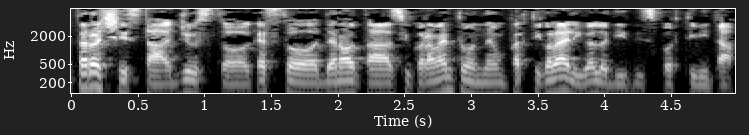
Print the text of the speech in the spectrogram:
però ci sta, giusto? Questo denota sicuramente un, un particolare livello di, di sportività.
